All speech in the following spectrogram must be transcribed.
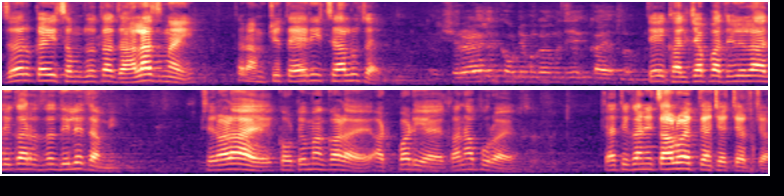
जर काही समझोता झालाच नाही तर आमची तयारी चालूच आहे. ते खालच्या पातळीला अधिकार आता दिलेत आम्ही. शिराळा आहे कवटेमाकाळ आहे आटपाडी आहे खानापूर आहे. त्या ठिकाणी चालू आहेत त्यांच्या चर्चा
